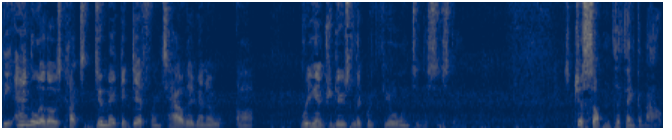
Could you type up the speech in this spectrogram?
the angle of those cuts do make a difference how they're going to uh, reintroduce liquid fuel into the system. It's just something to think about.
